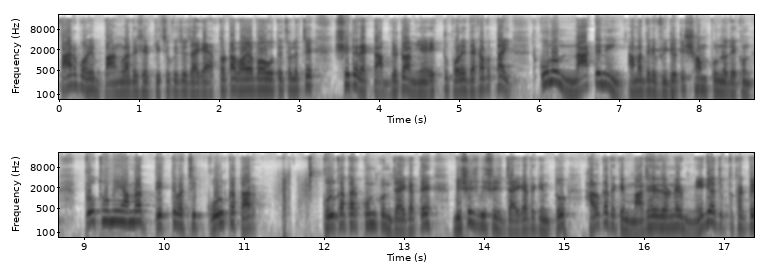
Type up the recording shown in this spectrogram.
তারপরে বাংলাদেশের কিছু কিছু জায়গা এতটা ভয়াবহ হতে চলেছে সেটার একটা আপডেটও আমি একটু পরে দেখাবো। তাই কোনো না টেনেই আমাদের ভিডিওটি সম্পূর্ণ দেখুন। প্রথমেই আমরা দেখতে পাচ্ছি কলকাতার কলকাতার কোন কোন জায়গাতে, বিশেষ বিশেষ জায়গাতে কিন্তু হালকা থেকে মাঝারি ধরনের মেঘলাযুক্ত থাকবে,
